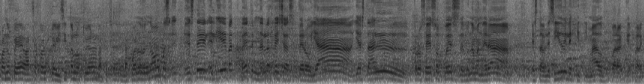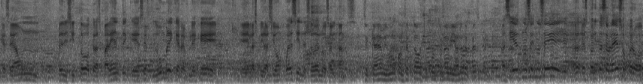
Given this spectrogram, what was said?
¿cuándo podía llevarse a el plebiscito? ¿No tuvieron la fecha del acuerdo? No, pues eh, este, el IE va, va a determinar las fechas, pero ya, ya está el proceso, pues, de alguna manera establecido y legitimado para que, para que sea un plebiscito transparente, que es certidumbre y que refleje eh, la aspiración, pues, y el deseo de los habitantes. Se queda en el mismo concepto, 8.1 millones de pesos. Así es, no sé, no sé, eh, hasta ahorita se habla de eso, pero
